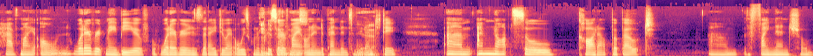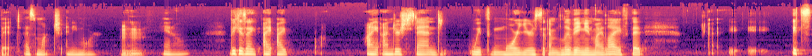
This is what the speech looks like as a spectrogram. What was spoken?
have my own, whatever it may be, of, of whatever it is that I do. I always want to preserve my own independence and identity. Um, I'm not so caught up about um, the financial bit as much anymore. Mm-hmm. You know, because I, I, I, I understand with more years that I'm living in my life that it's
